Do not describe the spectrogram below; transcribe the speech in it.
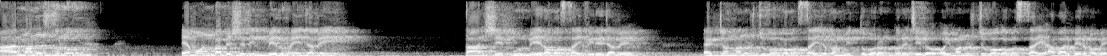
আর মানুষগুলো এমনভাবে সেদিন বের হয়ে যাবে, তার সে পূর্বের অবস্থায় ফিরে যাবে। একজন মানুষ যুবক অবস্থায় যখন মৃত্যুবরণ করেছিল, ওই মানুষ যুবক অবস্থায় আবার বের হবে।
